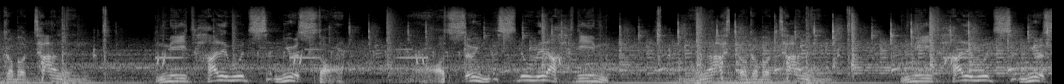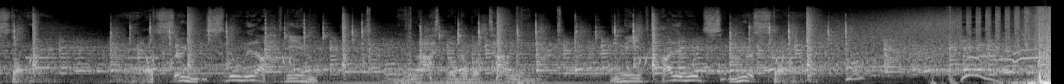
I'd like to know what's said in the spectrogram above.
talk about talent. Meet Hollywood's newest star. 어쩌인 스누비라님. Let's talk about talent. Meet Hollywood's newest star. 어쩌인 스누비라님. Let's talk about talent. Meet Hollywood's newest star. Hmm.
